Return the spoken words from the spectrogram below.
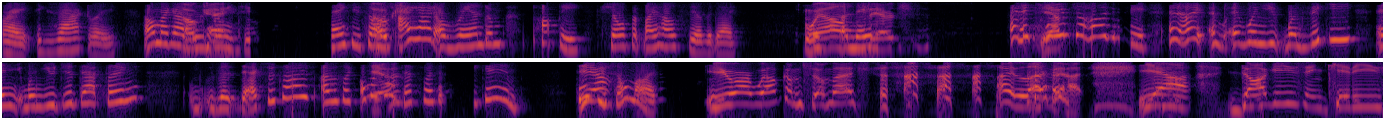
Right, exactly. Oh my God, Okay. to Thank you so much. Okay. I had a random puppy show up at my house the other day, Well, there's and it came Yep. to hug me. And I and, and when you when Vicky and when you did that thing, the the exercise, I was like, oh my Yeah. God, that's why the came. Thank Yeah. you so much. You are welcome so much. I love that. Yeah, doggies and kitties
